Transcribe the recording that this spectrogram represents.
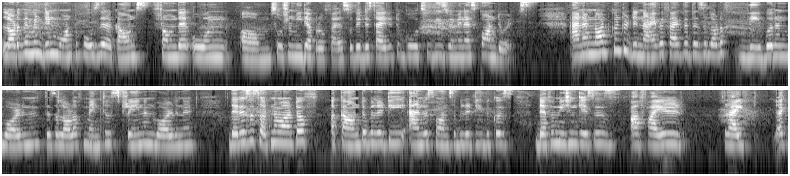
a lot of women didn't want to post their accounts from their own um, social media profiles so they decided to go through these women as conduits and i'm not going to deny the fact that there's a lot of labor involved in it. There's a lot of mental strain involved in it. There is a certain amount of accountability and responsibility because defamation cases are filed right like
